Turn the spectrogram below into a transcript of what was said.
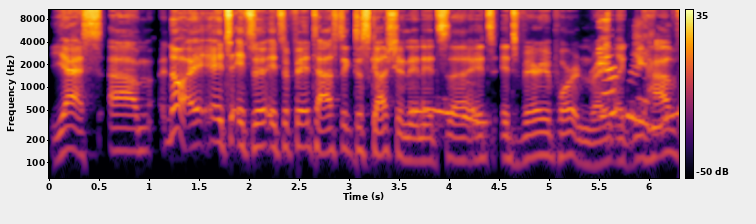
Yes. Um, no, i- it's it's a it's a fantastic discussion, and it's uh, it's it's very important, right? Like we have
